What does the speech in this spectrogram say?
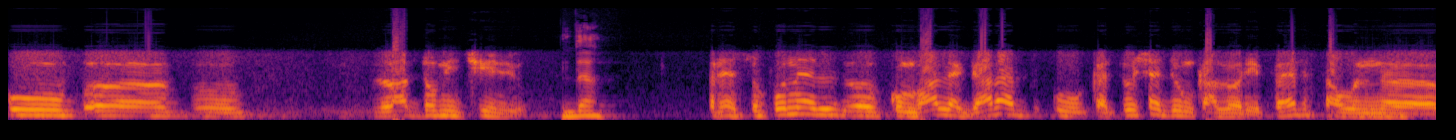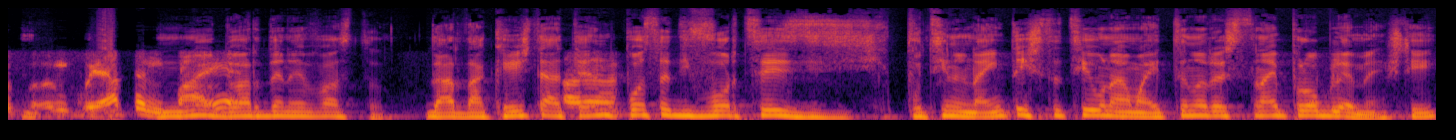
cu uh, uh, la domiciliu. Da. Presupune uh, cumva legarea cu cătușe de un calorifer sau un uh, încuiat în Nu, baie? doar de nevastă. Dar dacă ești atent, A. poți să divorțezi puțin înainte și să-ți iei una mai tânără și să n-ai probleme, știi?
